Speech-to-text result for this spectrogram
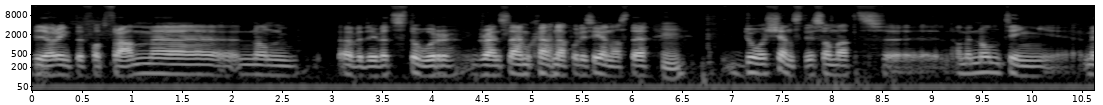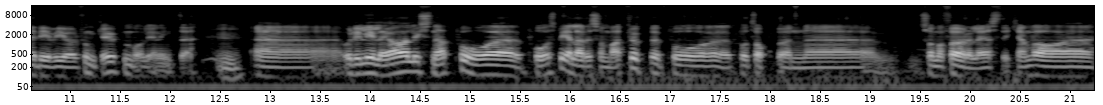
Vi har inte fått fram eh, någon överdrivet stor Grand Slam-stjärna på det senaste. Mm. Då känns det som att eh, ja, men någonting med det vi gör funkar ju uppenbarligen inte. Mm. Uh, och det lilla jag har lyssnat på, på spelare som varit uppe på, på toppen uh, som har föreläst. Det kan vara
